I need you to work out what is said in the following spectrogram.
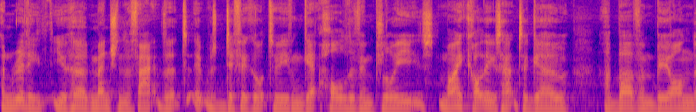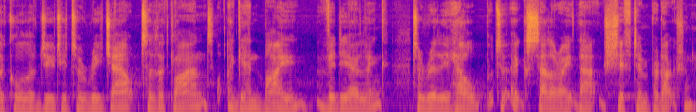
And really, you heard mention the fact that it was difficult to even get hold of employees. My colleagues had to go above and beyond the call of duty to reach out to the client, again by video link, to really help to accelerate that shift in production.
